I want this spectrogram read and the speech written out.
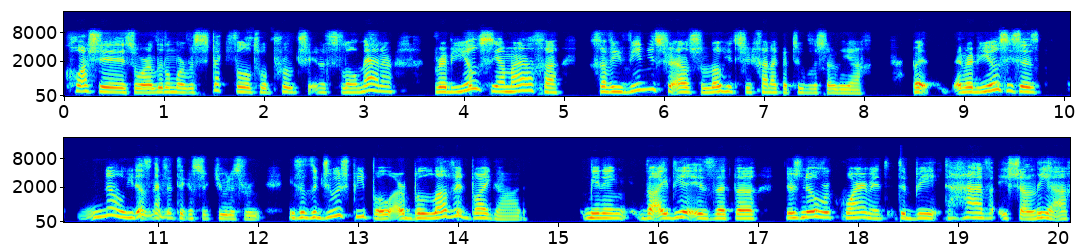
cautious or a little more respectful to approach in a slow manner. Rabbi Yossi Amarcha, Chavivin Yisrael Shalohit Shrichana Katuv L'Shaliach. But and Rabbi Yossi says, no, he doesn't have to take a circuitous route. He says the Jewish people are beloved by God, meaning the idea is that the there's no requirement to be to have a shaliach.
